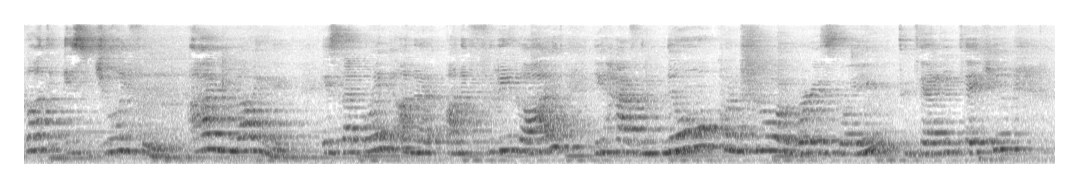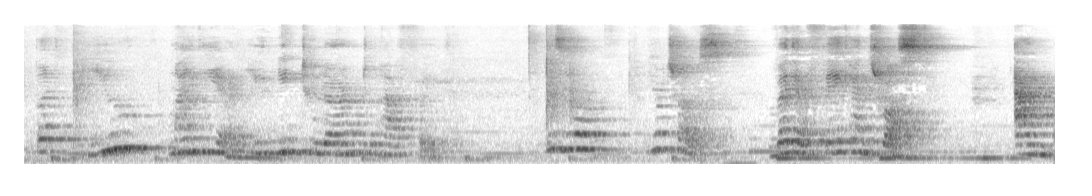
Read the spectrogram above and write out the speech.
God is joyful. I'm loving it. It's like going on a, on a free ride. You have no control where it's going to you, take you. But you my dear, you need to learn to have faith. It's your, your choice. Whether faith and trust and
